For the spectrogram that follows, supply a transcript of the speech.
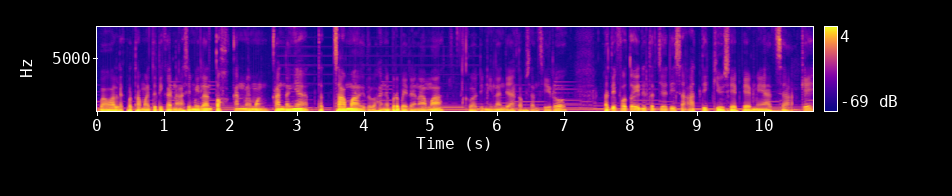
bahwa leg pertama itu di kandang AC Milan toh kan memang kandangnya sama gitu loh hanya berbeda nama. Kalau di Milan dianggap San Siro. Berarti foto ini terjadi saat di Giuseppe Meazza oke? Okay?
